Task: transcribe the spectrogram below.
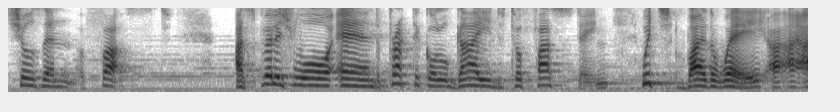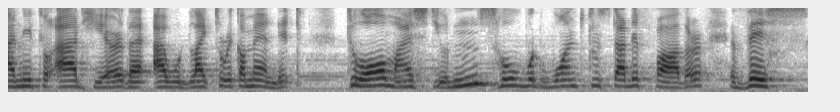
Chosen Fast, a spiritual and practical guide to fasting, which, by the way, I, I, need to add here that I would like to recommend it to all my students who would want to study further this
